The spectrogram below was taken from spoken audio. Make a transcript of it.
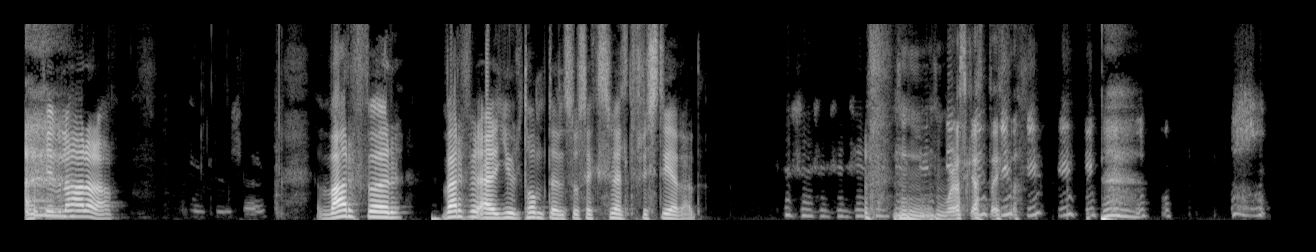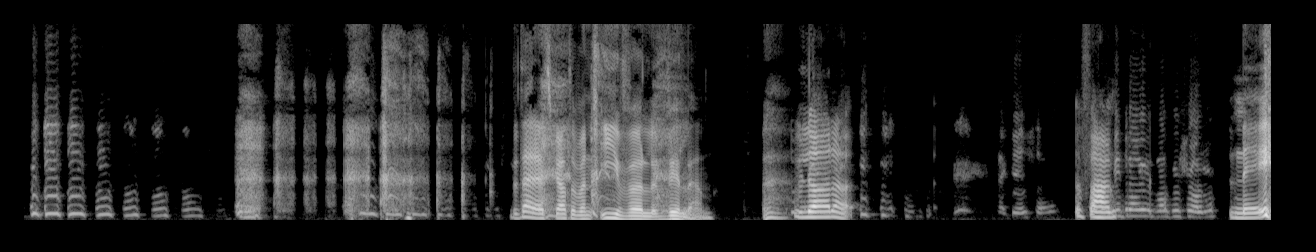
Okej, vill du höra då? Varför, varför är jultomten så sexuellt frustrerad? Börja skratta innan. Det där är ett skratt av en evil villain. Vill du höra? För han, nej.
